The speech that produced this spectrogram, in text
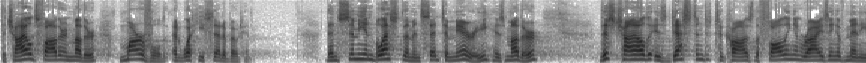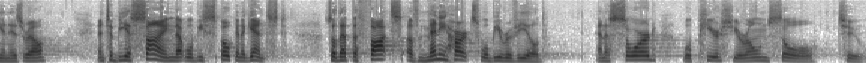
The child's father and mother marveled at what he said about him. Then Simeon blessed them and said to Mary, his mother, This child is destined to cause the falling and rising of many in Israel, and to be a sign that will be spoken against, so that the thoughts of many hearts will be revealed, and a sword will pierce your own soul too.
